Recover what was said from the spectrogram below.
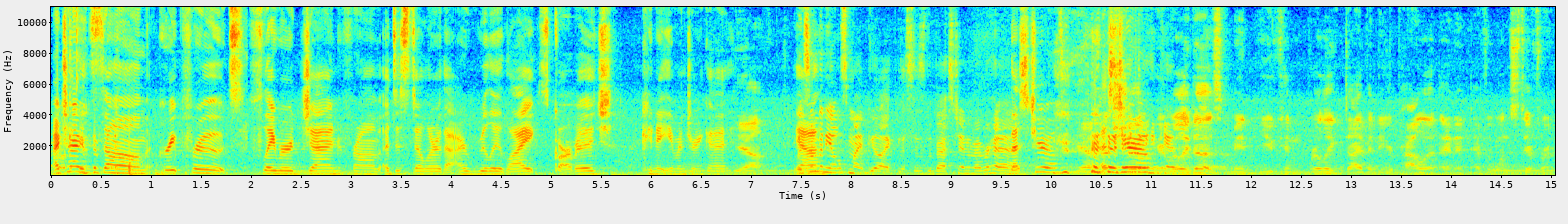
I tried some grapefruit flavored gin from a distiller that I really liked. It's garbage. Couldn't even drink it. Yeah. But Yeah. somebody else might be like, this is the best gin I've ever had. That's true. Yeah, that's true. You It really does. I mean, you can really dive into your palate, and it, everyone's different.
